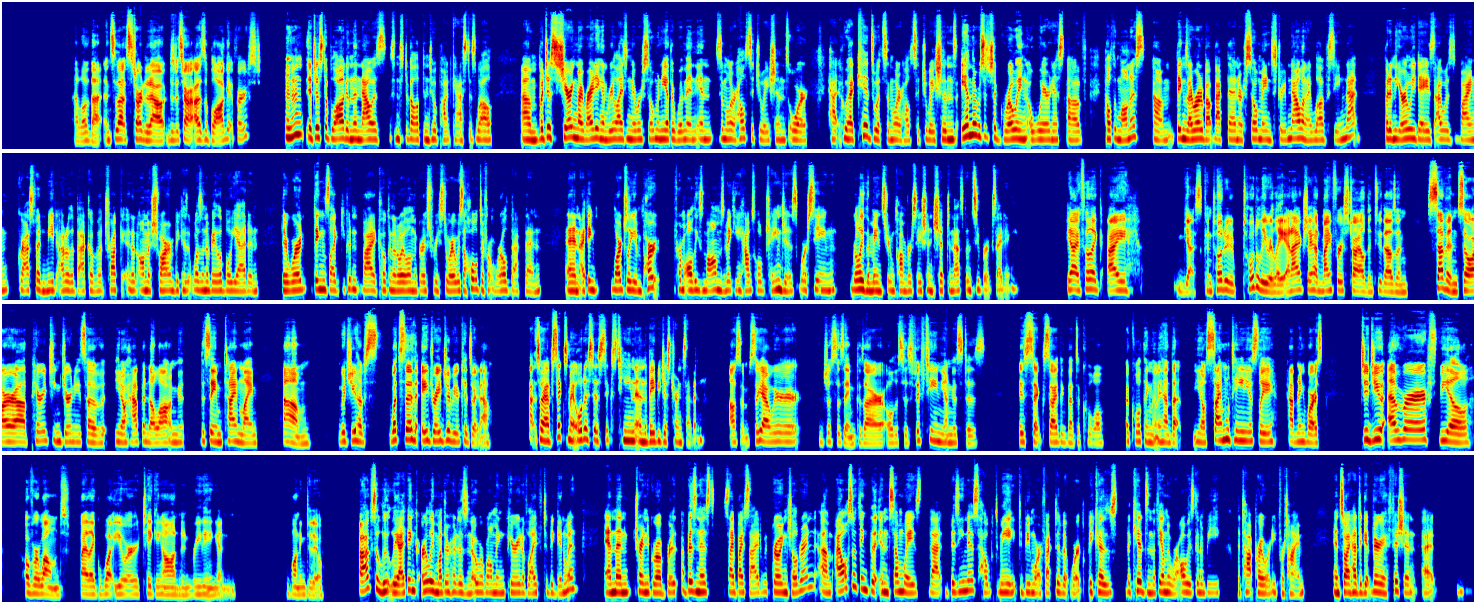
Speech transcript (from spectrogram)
I love that. And so that started out, did it start as a blog at 1st mm-hmm. It just a blog and then now has since developed into a podcast as well. Um, but just sharing my writing and realizing there were so many other women in similar health situations or ha- who had kids with similar health situations. And there was just a growing awareness of health and wellness. Um, things I wrote about back then are so mainstream now, and I love seeing that. But in the early days, I was buying grass fed meat out of the back of a truck at an Amish farm because it wasn't available yet. And there weren't things like you couldn't buy coconut oil in the grocery store. It was a whole different world back then. And I think largely in part from all these moms making household changes, we're seeing really the mainstream conversation shift. And that's been super exciting. Yeah, I feel like I, yes, can totally, totally relate. And I actually had my first child in 2007. So our uh, parenting journeys have, you know, happened along the same timeline, um, which you have. What's the age range of your kids right now? Uh, so I have six. My oldest is 16 and the baby just turned seven. Awesome. So yeah, we're just the same because our oldest is 15, youngest is is six. So I think that's a cool a cool thing that we had that, you know, simultaneously happening for us. Did you ever feel overwhelmed by like what you were taking on and reading and wanting to do? Absolutely. I think early motherhood is an overwhelming period of life to begin with. And then trying to grow a, a business side by side with growing children. Um, I also think that in some ways that busyness helped me to be more effective at work because the kids and the family were always going to be the top priority for time. And so I had to get very efficient at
